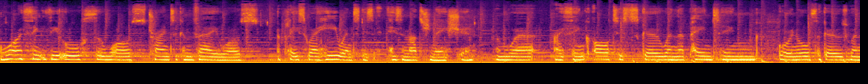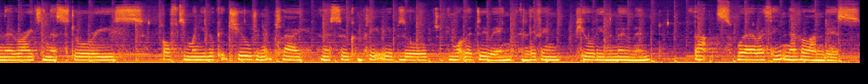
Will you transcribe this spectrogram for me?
what I think the author was trying to convey was a place where he went in his, his imagination and where I think artists go when they're painting or an author goes when they're writing their stories often when you look at children at play and they're so completely absorbed in what they're doing and living purely in the moment, that's where I think Neverland is.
